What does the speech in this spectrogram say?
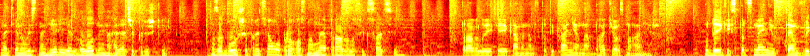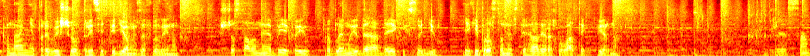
накинулись на гірі, як голодний на гарячі пиріжки, забувши при цьому про основне правило фіксації. Правило, яке є каменем спотикання на багатьох змаганнях. У деяких спортсменів темп виконання перевищував 30 підйомів за хвилину, що стало неабиякою проблемою для деяких суддів, які просто не встигали рахувати вірно. Вже сам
